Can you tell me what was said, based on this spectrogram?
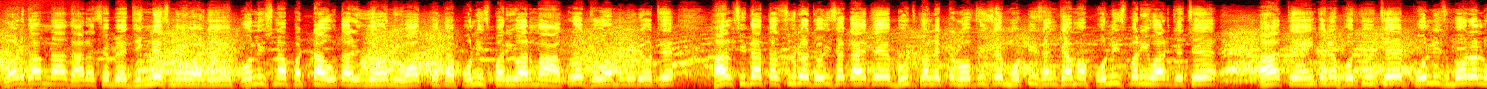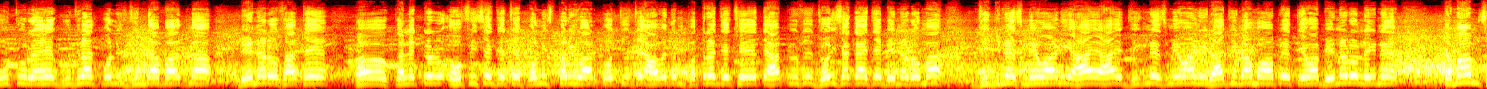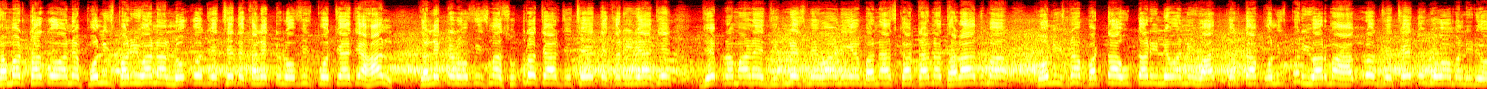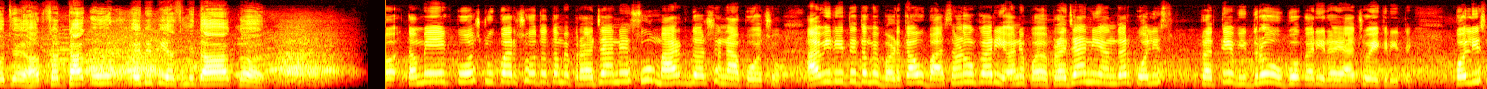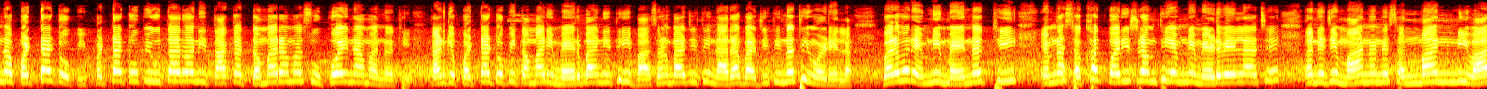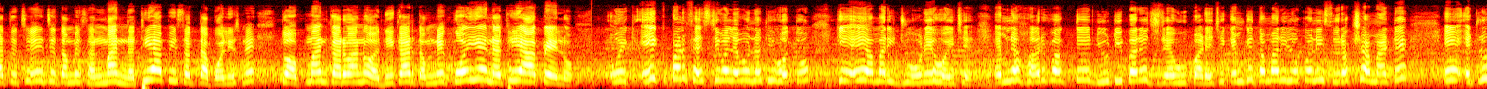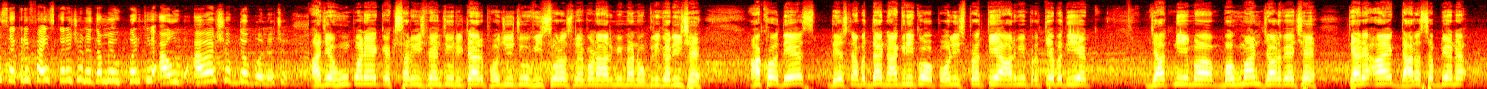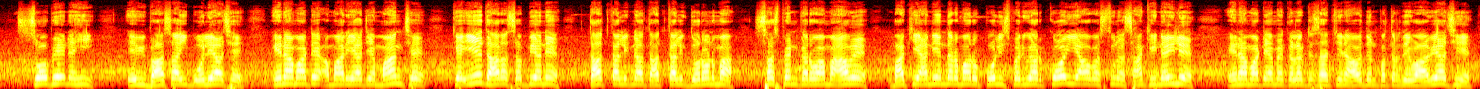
વડગામના ધારાસભ્ય જિગ્નેશ મેવાણીએ પોલીસના પટ્ટા ઉતારી દેવાની વાત કરતા પોલીસ પરિવારમાં આક્રોશ જોવા મળી રહ્યો છે. હાલ સીધા તસવીરો જોઈ શકાય છે. ભુજ કલેક્ટર ઓફિસે મોટી સંખ્યામાં પોલીસ પરિવાર જે છે, આ તે અહીં કને પહોંચ્યું છે. પોલીસ મોરલ ઊંચું રહે. ગુજરાત પોલીસ જિંદાબાદના બેનરો સાથે કલેક્ટર ઓફિસે જે છે, પોલીસ પરિવાર પહોંચ્યું છે. આવેદનપત્ર જે છે તે આપ્યું છે. જોઈ શકાય છે બેનરોમાં જિગ્નેશ મેવાણી, હાય હાય, જિગ્નેશ મેવાણી રાજીનામું આપે તેવા બેનરો લઈને તમામ સમર્થકો અને પોલીસ પરિવારના લોકો જે છે તે કલેક્ટર ઓફિસ પહોંચ્યા છે. હાલ કલેક્ટર ઓફિસમાં સૂત્રોચ્ચાર જે છે તે કરી રહ્યા છે. જે પ્રમાણે જિગ્નેશ મેવાણીએ બનાસકાંઠાના થરાદમાં પોલીસના પટ્ટા ઉતારી લેવાની વાત કરતા પોલીસ પરિવારમાં આક્રોશ જે છે તે જોવા મળી રહ્યો છે. હર્ષદ ઠાકુર એબીપી અસ્મિતા કચ્છ તમે એક પોસ્ટ ઉપર છો તો તમે પ્રજાને શું માર્ગદર્શન આપો છો? આવી રીતે તમે ભડકાઉ ભાષણો કરી અને પ્રજાની અંદર પોલીસ પ્રત્યે વિદ્રોહ ઊભો કરી રહ્યા છો એક રીતે. પોલીસના પટ્ટા ટોપી પટ્ટા ટોપી ઉતારવાની તાકાત તમારામાં શું? કોઈનામાં નથી. કારણ કે પટ્ટા ટોપી તમારી મહેરબાનીથી, ભાષણબાજીથી, નારાબાજીથી નથી મળેલા. બરાબર? એમની મહેનતથી, એમના સખત પરિશ્રમથી એમને મેળવેલા છે. અને જે માન અને સન્માનની વાત છે, જે તમે સન્માન નથી આપી શકતા પોલીસને, તો અપમાન કરવાનો અધિકાર તમને કોઈએ નથી આપેલો. એક પણ ફેસ્ટિવલ એવો નથી હોતો કે એ અમારી જોડે હોય છે. એમને હર વખતે ડ્યુટી પર જ રહેવું પડે છે. કેમ કે તમારી લોકોની સુરક્ષા માટે એ એટલું સેક્રિફાઈસ કરે છે અને તમે ઉપરથી આવું, આવા શબ્દો બોલો છો. આજે હું પણ એક એક સર્વિસમેન છું રિટાયર ફોજી છું, વીસ વર્ષ મેં પણ આર્મીમાં નોકરી કરી છે. આખો દેશ, દેશના બધા નાગરિકો, પોલીસ પ્રત્યે, આર્મી પ્રત્યે બધી એક જાતની બહુમાન જાળવે છે. ત્યારે આ એક ધારાસભ્યને શોભે નહીં એવી ભાષા એ બોલ્યા છે. એના માટે અમારી આ જે માંગ છે કે એ ધારાસભ્યને તાત્કાલિકના તાત્કાલિક ધોરણમાં સસ્પેન્ડ કરવામાં આવે. બાકી આની અંદર અમારો પોલીસ પરિવાર કોઈ આ વસ્તુને સાંખી નહીં લે. એના માટે અમે કલેક્ટર સાહેબજીને આવેદનપત્ર દેવા આવ્યા છીએ.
